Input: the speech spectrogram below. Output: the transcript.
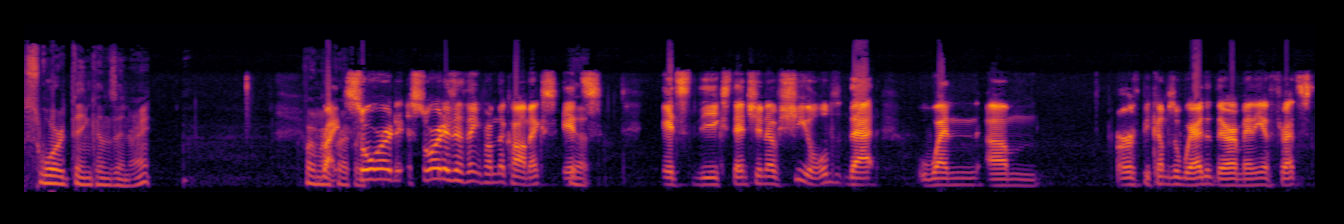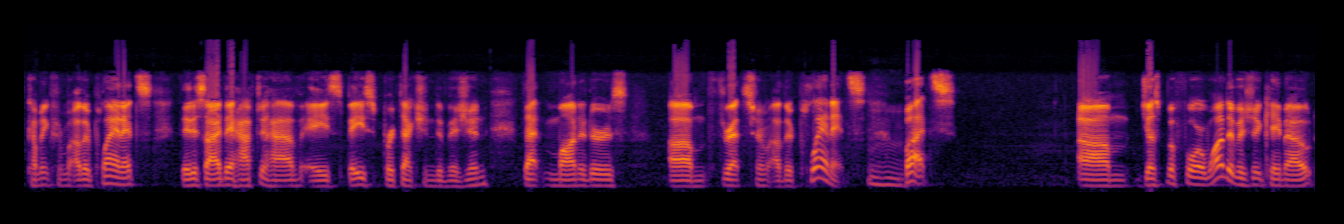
sword thing comes in, right? Right. correctly. Sword sword is a thing from the comics. It's it's the extension of Shield that when um Earth becomes aware that there are many of threats coming from other planets, they decide they have to have a space protection division that monitors um, threats from other planets. Mhm. But um, just before WandaVision came out,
